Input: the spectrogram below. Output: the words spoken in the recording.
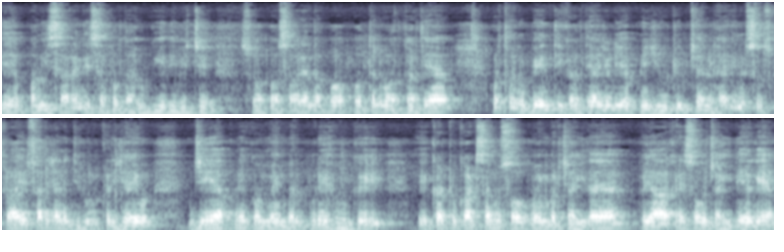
ਤੇ ਆਪਾਂ ਦੀ ਸਾਰਿਆਂ ਦੀ ਸਫਲਤਾ ਹੋਊਗੀ ਇਹਦੇ ਵਿੱਚ। ਸੋ ਆਪਾਂ ਸਾਰਿਆਂ ਦਾ ਬਹੁਤ ਬਹੁਤ ਧੰਨਵਾਦ ਕਰਦੇ ਹਾਂ ਔਰ ਤੁਹਾਨੂੰ ਬੇਨਤੀ ਕਰਦੇ ਹਾਂ ਜਿਹੜੀ ਆਪਣੀ YouTube ਚੈਨਲ ਹੈ, ਇਹਨੂੰ ਸਬਸਕ੍ਰਾਈਬ ਸਾਰੇ ਜਣੇ ਜ਼ਰੂਰ ਕਰੀ ਜਾਇਓ। ਜੇ ਆਪਣੇ ਕੋਲ ਮੈਂਬਰ ਪੂਰੇ ਹੋ ਗਏ, ਇਹ ਘੱਟੋ ਘੱਟ ਸਾਨੂੰ 100 ਮੈਂਬਰ ਚਾਹੀਦਾ ਆ 50 ਖਰੇ 100 ਚਾਹੀਦੇ ਹੈਗੇ ਆ।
